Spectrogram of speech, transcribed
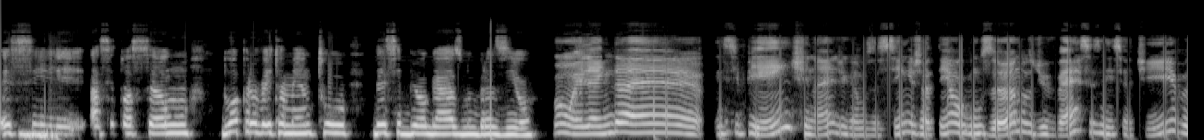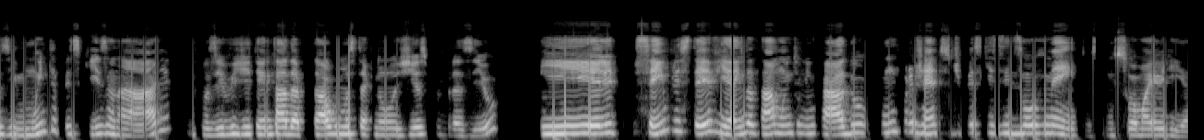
esse a situação do aproveitamento desse biogás no Brasil? Bom, ele ainda é incipiente, né, digamos assim, já tem alguns anos, diversas iniciativas e muita pesquisa na área, inclusive de tentar adaptar algumas tecnologias para o Brasil. E ele sempre esteve e ainda está muito linkado com projetos de pesquisa e desenvolvimento, em sua maioria.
